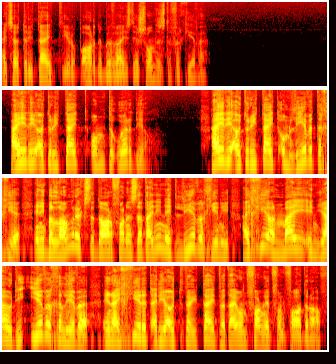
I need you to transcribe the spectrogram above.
Hy het sy autoriteit hier op aarde bewys deur sondes te vergewe. Hy het die autoriteit om te oordeel. Hy het die autoriteit om lewe te gee en die belangrikste daarvan is dat hy nie net lewe gee nie, hy gee aan my en jou die ewige lewe en hy gee dit uit die autoriteit wat hy ontvang het van Vader af.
